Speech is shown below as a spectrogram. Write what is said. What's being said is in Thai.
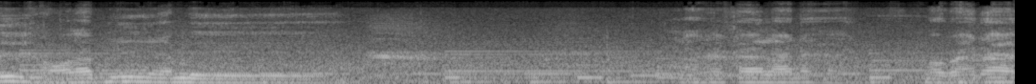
รี่หอรับรี่มีร้านคล้ายๆร้านอาหารมาแวะได้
